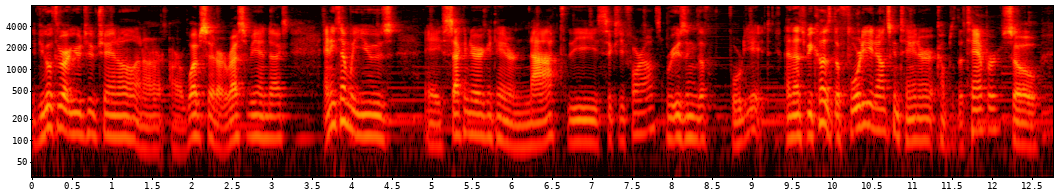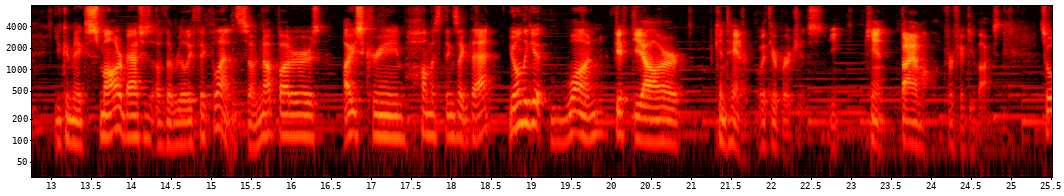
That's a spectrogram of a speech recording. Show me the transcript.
If you go through our YouTube channel and our, our website, our recipe index, anytime we use a secondary container, not the 64 ounce, we're using the 48. And that's because the 48 ounce container comes with a tamper, so you can make smaller batches of the really thick blends. So nut butters, ice cream, hummus, things like that. You only get one $50 container with your purchase. You can't buy them all for 50 bucks. So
